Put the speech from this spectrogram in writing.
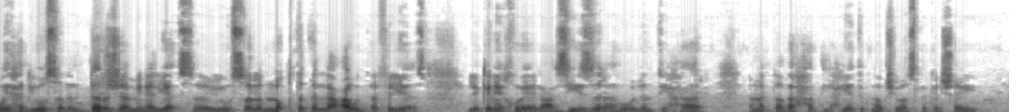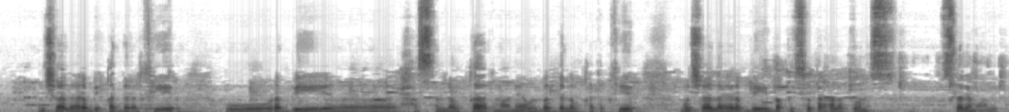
واحد يوصل لدرجة من اليأس يوصل لنقطة اللا عودة في اليأس. لكن يا خويا العزيز راهو الانتحار. أنك تضع حد لحياتك ما باش يوصلك لشيء. إن شاء الله ربي يقدر الخير وربي آه، يحسن الأوقات معناها ويبدل الأوقات بخير. وإن شاء الله يا ربي يبقي الستر على تونس. السلام عليكم.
